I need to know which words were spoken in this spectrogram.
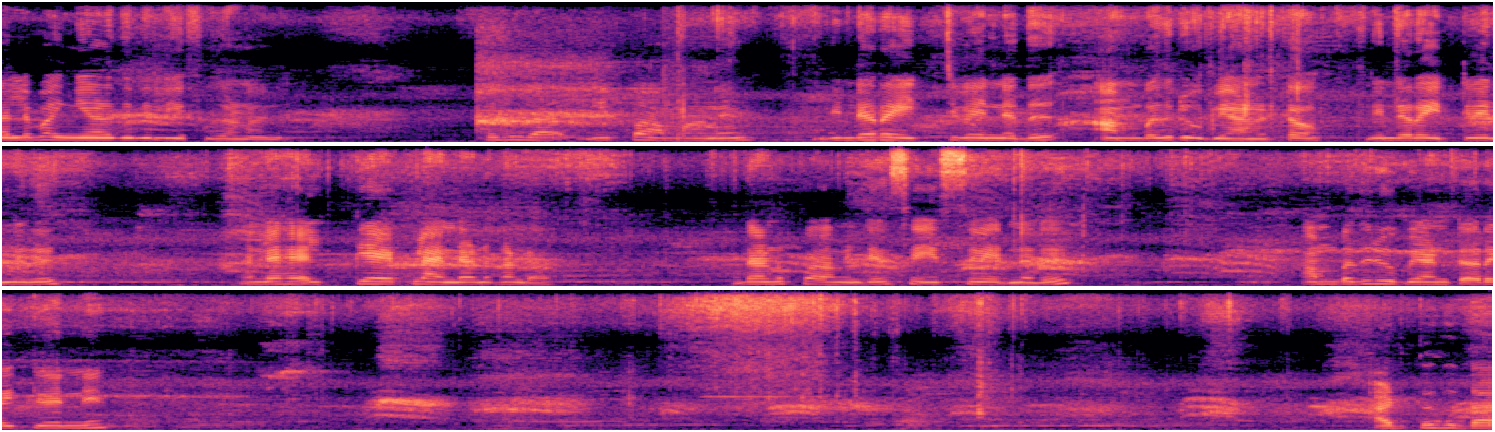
നല്ല ഭംഗിയാണ് ഇതിന്റെ ലീഫ് കാണാൻ. ഈ പാമ്പാണ് ഇതിന്റെ റേറ്റ് വരുന്നത് അമ്പത് രൂപയാണ് കേട്ടോ ഇതിന്റെ റേറ്റ് വരുന്നത് നല്ല ഹെൽത്തി ആയ പ്ലാന്റാണ് കണ്ടോ. ഇതാണ് പാമ്പിന്റെ സൈസ് വരുന്നത്. അമ്പത് രൂപയാണ് റേറ്റ് തന്നെ അടുത്തത് ഇതാ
